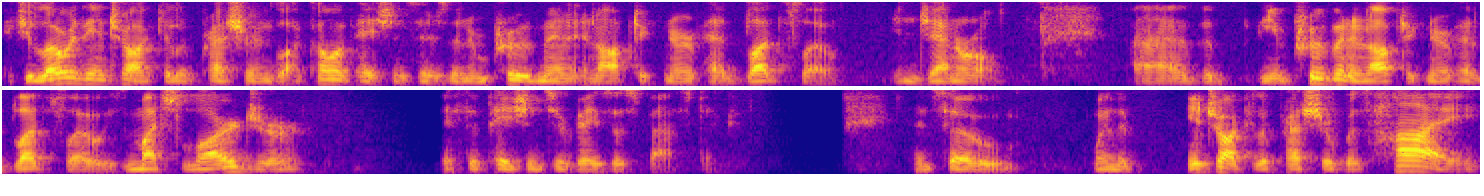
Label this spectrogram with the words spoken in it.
if you lower the intraocular pressure in glaucoma patients, there's an improvement in optic nerve head blood flow in general. Uh, the, the, improvement in optic nerve head blood flow is much larger if the patients are vasospastic. And so when the intraocular pressure was high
